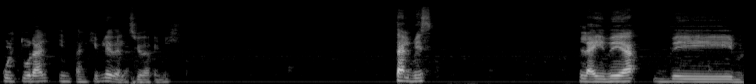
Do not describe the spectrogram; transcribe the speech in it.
cultural intangible de la Ciudad de México. Tal vez la idea de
